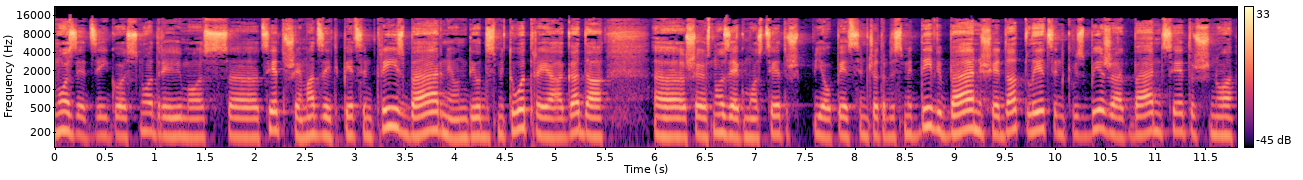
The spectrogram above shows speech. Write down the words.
noziedzīgos nodarījumos uh, cietušiem atzīti 503 bērni, un 22. gadā uh, šajos noziegumos cietuši jau 542 bērni. Šie dati liecina, ka visbiežāk bērni cietuši no uh,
